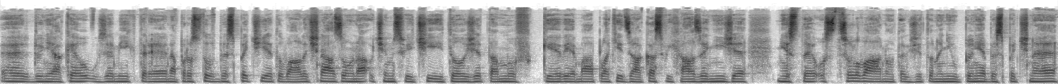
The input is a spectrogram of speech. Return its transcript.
eh, do nějakého území, které je naprosto v bezpečí. Je to válečná zóna, o čem svědčí i to, že tam v Kijevě má platit zákaz vycházení, že město je ostřelováno, takže to není úplně bezpečné,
